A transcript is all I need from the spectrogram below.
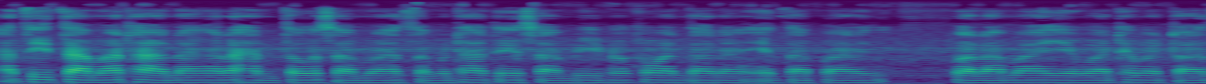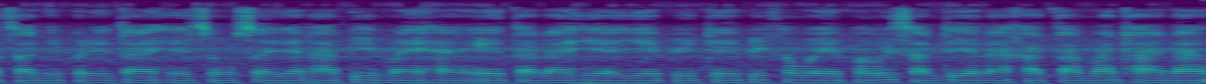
อติตามาฐานังอรหันโตสัมมาสัมพุทธาเตสามปีพระควันตานังเอตาปา ปารามาเยวะเทวตาสานิปริตาเหตุสงสยถาปีไมหังเอตาลาเฮียเยปิเตพิกเวภวิสันตินาคาตามาฐานัง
